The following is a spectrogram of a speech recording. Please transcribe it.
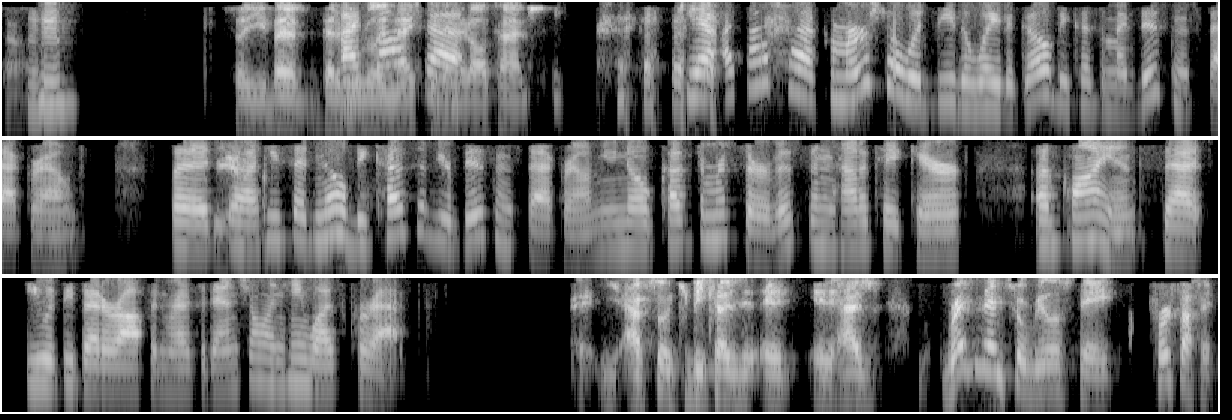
So, hmm so you better, better be I really nice to him at all times. Yeah, I thought uh, commercial would be the way to go because of my business background. But Yeah. uh, he said, no, because of your business background, you know customer service and how to take care of clients, that you would be better off in residential. And he was correct. Yeah, Absolutely, because it it has residential real estate. First off, it,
